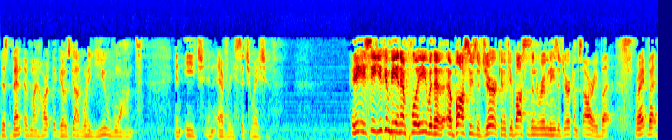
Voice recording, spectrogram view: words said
this bent of my heart that goes, God, what do you want in each and every situation? You see, you can be an employee with a, a boss who's a jerk, and if your boss is in the room and he's a jerk, I'm sorry, but, right? But,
